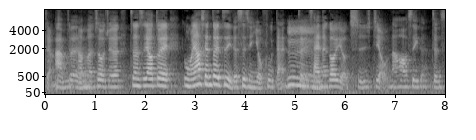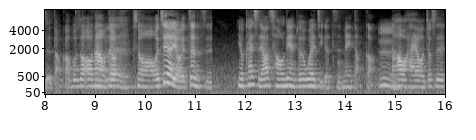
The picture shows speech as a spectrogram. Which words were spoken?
这样。阿门，阿门。所以我觉得真的是要对，我们要先对自己的事情有负担，对，才能够有持久，然后是一个真实的祷告，不是说哦，那我就说，我记得有一阵子。有开始要操练，就是为几个姊妹祷告，嗯，然后我还有就是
